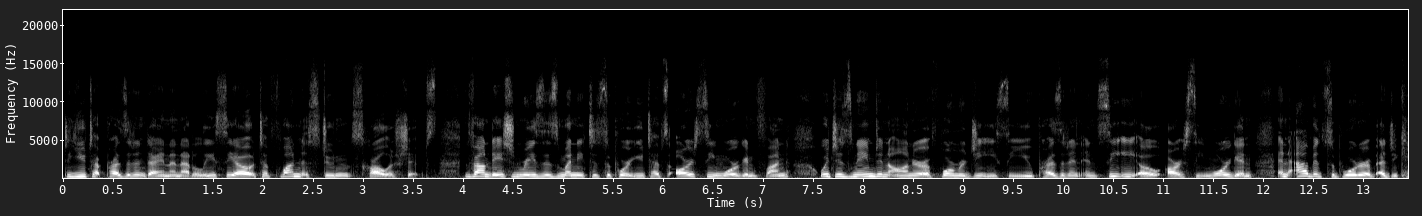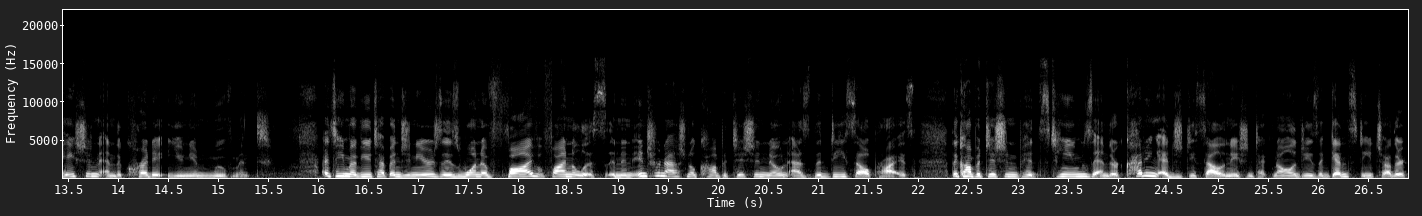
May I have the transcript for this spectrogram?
to UTEP President Diana Natalicio to fund student scholarships. The foundation raises money to support UTEP's R.C. Morgan Fund, which is named in honor of former GECU President and CEO R.C. Morgan, an avid supporter of education and the credit union movement. A team of UTEP engineers is one of five finalists in an international competition known as the DESAL Prize. The competition pits teams and their cutting-edge desalination technologies against each other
